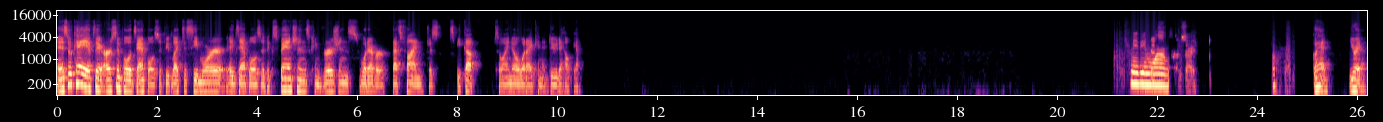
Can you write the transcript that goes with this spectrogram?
And it's okay if there are simple examples. If you'd like to see more examples of expansions, conversions, whatever, that's fine. Just speak up so I know what I can do to help you. Maybe more, I'm sorry. Go ahead. Yuria,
